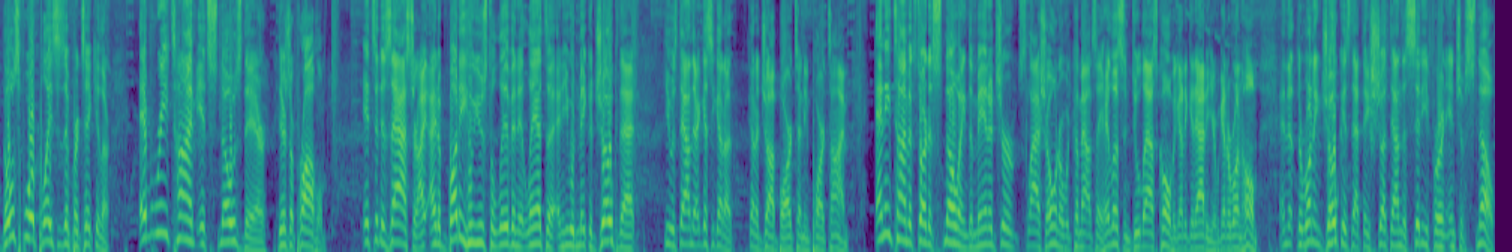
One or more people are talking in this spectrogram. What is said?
those four places in particular Every time it snows there, there's a problem. It's a disaster. I, I had a buddy who used to live in Atlanta, and he would make a joke that he was down there. I guess he got a got a job bartending part time. Anytime it started snowing, the manager slash owner would come out and say, "Hey, listen, do last call. We got to get out of here. We got to run home." And the, the running joke is that they shut down the city for an inch of snow.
